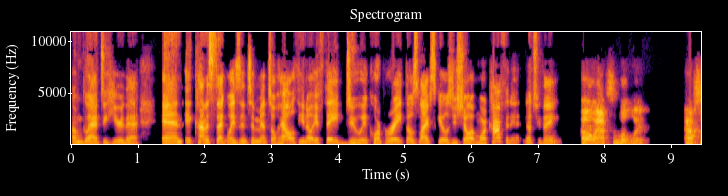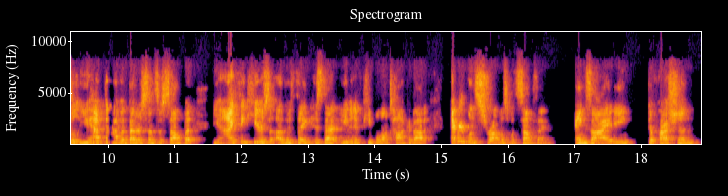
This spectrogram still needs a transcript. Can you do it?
I'm glad to hear that. And it kind of segues into mental health. You know, if they do incorporate those life skills, you show up more confident, don't you think? Oh, absolutely. Absolutely. You have to have a better sense of self. But yeah, I think here's the other thing is that even if people don't talk about it, everyone struggles with something anxiety, depression,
